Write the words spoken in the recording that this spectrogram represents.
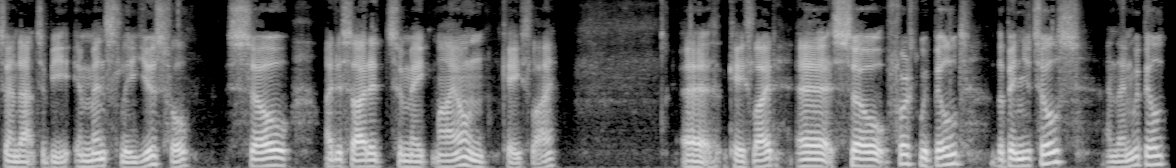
turned out to be immensely useful. So I decided to make my own case slide. Uh, case slide. Uh, so first we build the binutils, and then we build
